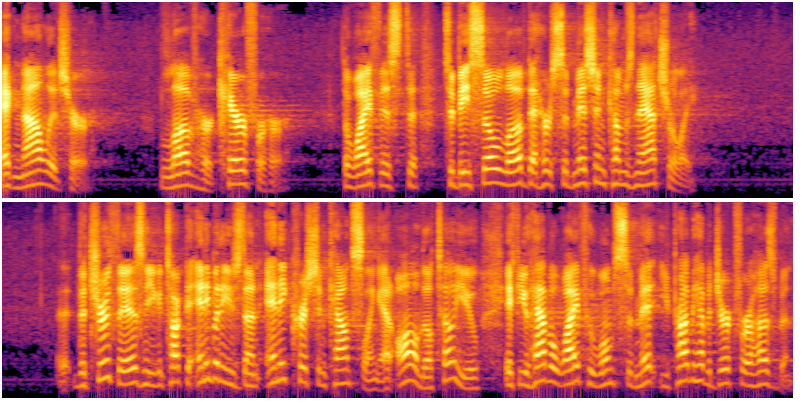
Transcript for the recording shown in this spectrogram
acknowledge her, love her, care for her. The wife is to, to be so loved that her submission comes naturally. The truth is, and you can talk to anybody who's done any Christian counseling at all, they'll tell you if you have a wife who won't submit, you probably have a jerk for a husband.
